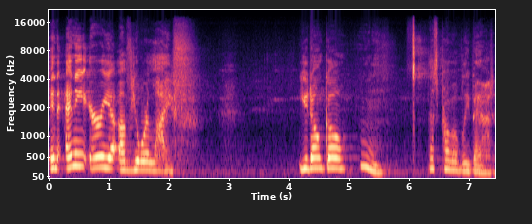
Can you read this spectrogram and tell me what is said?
in any area of your life, you don't go, hmm, that's probably bad.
